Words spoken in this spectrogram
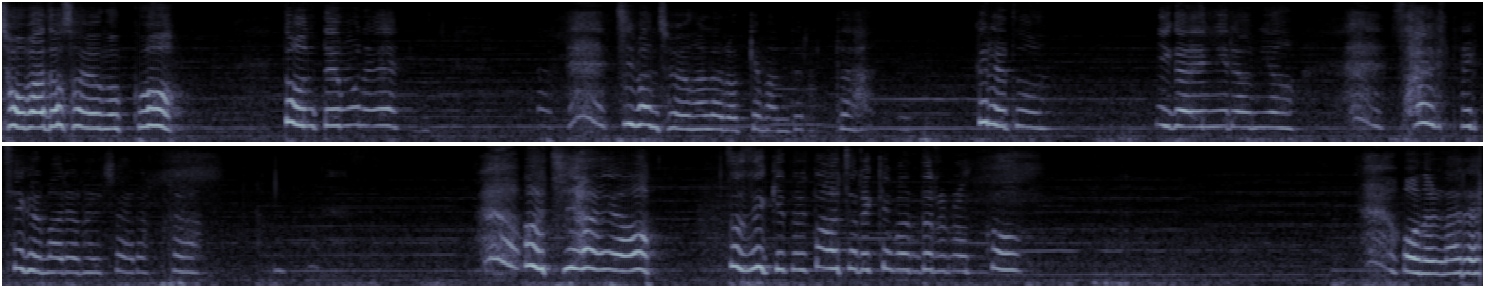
줘봐도 소용없고 돈 때문에 집안 조용할 날 없게 만들었다. 그래도 네가 애미라며 살 대책을 마련할 줄 알았다. 어찌하여 저 새끼들 다 저렇게 만들어 놓고 오늘날에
